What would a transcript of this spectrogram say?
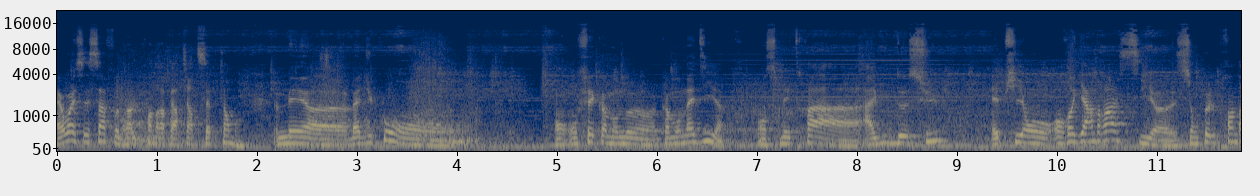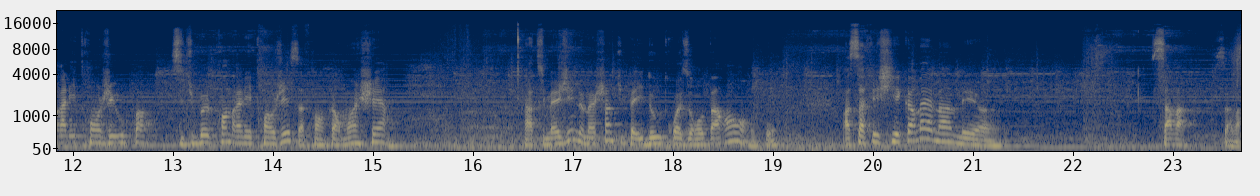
Ah ouais, c'est ça, faudra le prendre à partir de septembre. Mais euh, bah du coup, on, on, fait comme on, comme on a dit. On se mettra à, 8 dessus. Et puis on, regardera si, euh, si on peut le prendre à l'étranger ou pas. Si tu peux le prendre à l'étranger, ça fera encore moins cher. Ah, t'imagines, le machin, tu payes 2 ou 3 euros par an. Ah, ça fait chier quand même, hein, mais... Euh, Ça va, ça va.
